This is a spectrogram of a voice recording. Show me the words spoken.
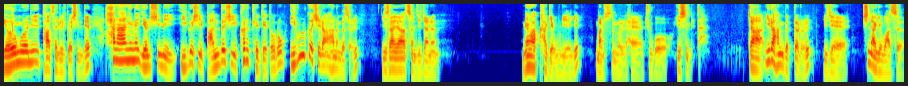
영원히 다스릴 것인데 하나님의 열심이 이것이 반드시 그렇게 되도록 이룰 것이라 하는 것을 이사야 선지자는 명확하게 우리에게 말씀을 해 주고 있습니다. 자, 이러한 것들을 이제 신약에 와서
